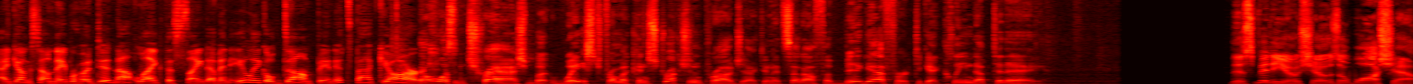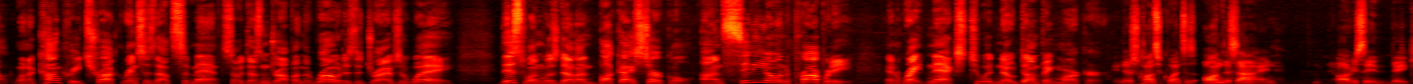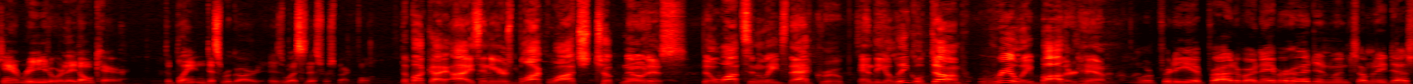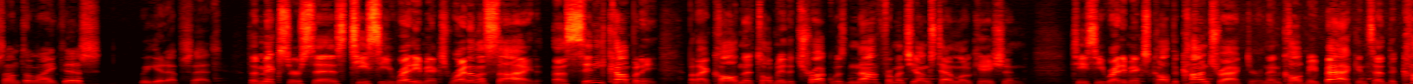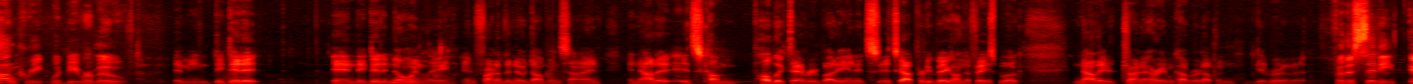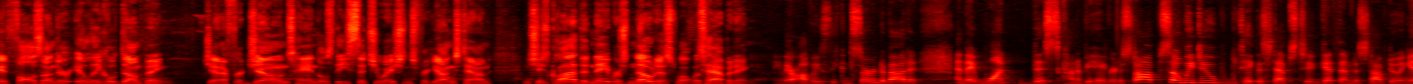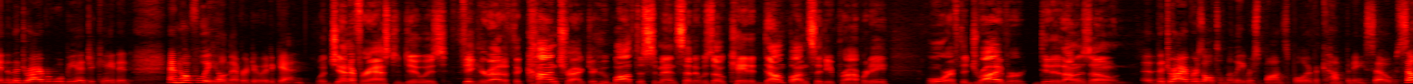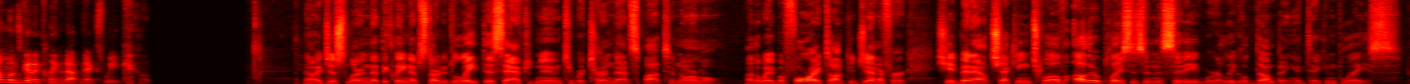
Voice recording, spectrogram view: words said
A Youngstown neighborhood did not like the sight of an illegal dump in its backyard. Now, it wasn't trash, but waste from a construction project, and it set off a big effort to get cleaned up today. This video shows a washout when a concrete truck rinses out cement so it doesn't drop on the road as it drives away. This one was done on Buckeye Circle on city owned property and right next to a no dumping marker. And there's consequences on the sign. Obviously, they can't read or they don't care. The blatant disregard is what's disrespectful. The Buckeye Eyes and Ears Block Watch took notice. Bill Watson leads that group, and the illegal dump really bothered him. We're pretty uh, proud of our neighborhood, and when somebody does something like this, we get upset. The mixer says TC Ready Mix right on the side, a city company, but I called and they told me the truck was not from its Youngstown location. TC Ready Mix called the contractor and then called me back and said the concrete would be removed. I mean, they did it and they did it knowingly in front of the no dumping sign and now that it's come public to everybody and it's it's got pretty big on the Facebook, now they're trying to hurry and cover it up and get rid of it. For the city, it falls under illegal dumping. Jennifer Jones handles these situations for Youngstown, and she's glad the neighbors noticed what was happening. They're obviously concerned about it and they want this kind of behavior to stop, so we do take the steps to get them to stop doing it, and the driver will be educated, and hopefully he'll never do it again. What Jennifer has to do is figure out if the contractor who bought the cement said it was okay to dump on city property or if the driver did it on his own. The driver is ultimately responsible, or the company, so someone's going to clean it up next week. Now, I just learned that the cleanup started late this afternoon to return that spot to normal. By the way, before I talked to Jennifer, she had been out checking 12 other places in the city where illegal dumping had taken place.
